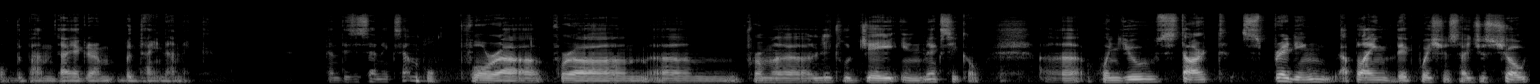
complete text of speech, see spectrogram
of the BAM diagram, but dynamic. And this is an example for uh, for um, um, from a little jay in Mexico. Uh, when you start spreading, applying the equations I just showed,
